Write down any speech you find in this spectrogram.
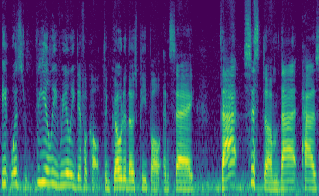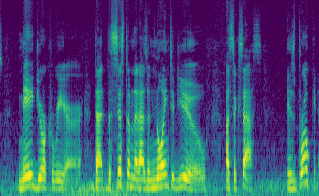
It was really, really difficult to go to those people and say, that system that has made your career, that the system that has anointed you a success is broken.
